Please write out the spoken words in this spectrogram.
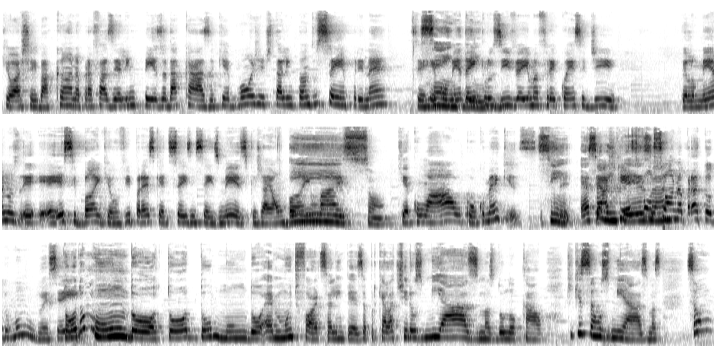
que eu achei bacana para fazer a limpeza da casa, que é bom a gente estar limpando sempre, né? Você Sempre. recomenda, inclusive, aí uma frequência de pelo menos esse banho que eu vi, parece que é de seis em seis meses, que já é um banho mais Isso. que é com álcool. Como é que Sim, Você essa acha que esse limpeza- funciona para todo mundo? Esse aí? Todo mundo, todo mundo. É muito forte essa limpeza, porque ela tira os miasmas do local. O que, que são os miasmas? São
